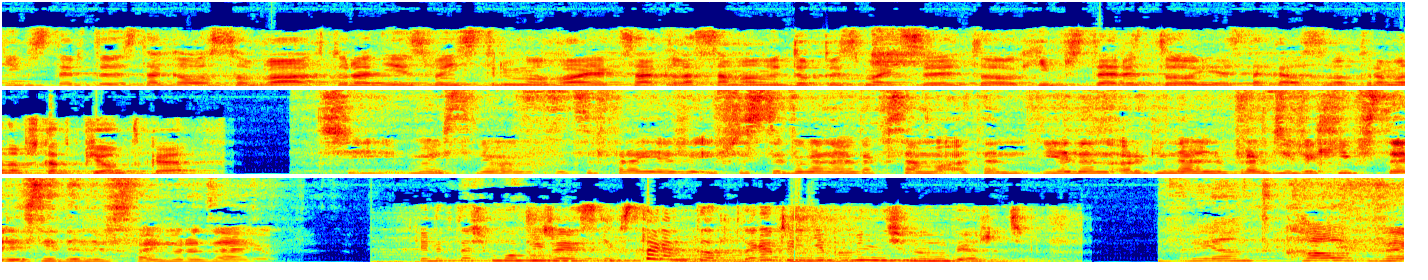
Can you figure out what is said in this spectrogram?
Hipster to jest taka osoba, która nie jest mainstreamowa, jak cała klasa mamy dopy smajcy, to hipster to jest taka osoba, która ma na przykład piątkę. Ci mainstreamowi tacy frajerzy i wszyscy wyglądają tak samo, a ten jeden oryginalny, prawdziwy hipster jest jedyny w swoim rodzaju. Kiedy ktoś mówi, że jest hipsterem, to raczej nie powinniśmy mu wierzyć. Wyjątkowy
